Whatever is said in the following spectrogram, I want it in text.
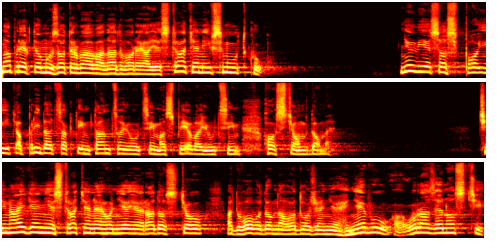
Napriek tomu zotrváva na dvore a je stratený v smútku. Nevie sa spojiť a pridať sa k tým tancujúcim a spievajúcim hosťom v dome. Či nájdenie strateného nie je radosťou a dôvodom na odloženie hnevu a urazenosti?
